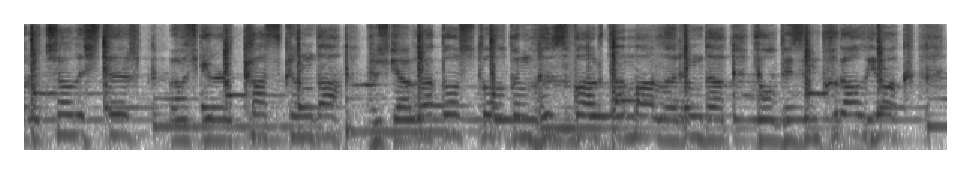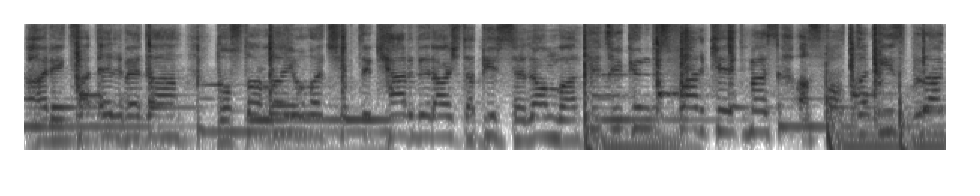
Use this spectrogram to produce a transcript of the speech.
Motoru çalıştır, özgürlük kaskında Rüzgarla dost oldum, hız var damarlarımda. Yol bizim kural yok, harita elveda. Dostlarla yola çıktık, her virajda bir selam var. Gece gündüz fark etmez, asfaltta iz bırak.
